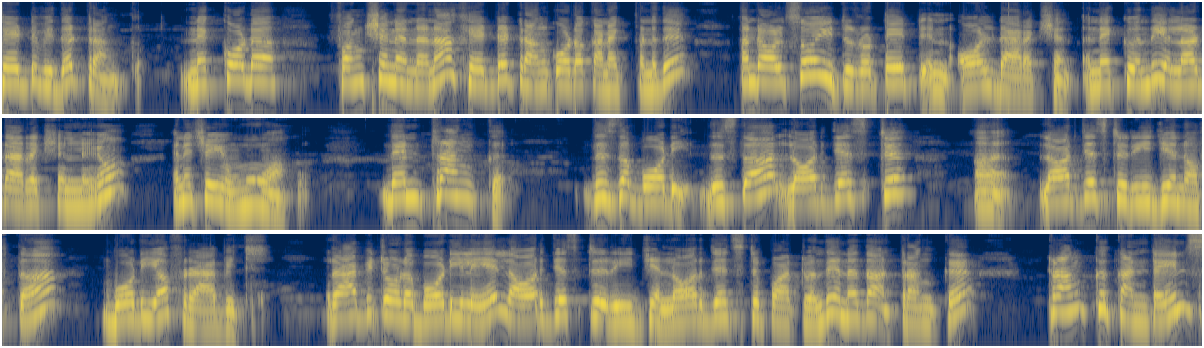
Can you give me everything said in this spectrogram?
head with the trunk நெக்கோட ஃபங்க்ஷன் என்னன்னா ஹெட்டை ட்ரங்கோட கனெக்ட் பண்ணுது and also it rotate in all direction neck வந்து எல்லா டைரக்ஷன்லையும் என்ன செய்யும் மூவ் ஆகும் then trunk this the body this the largest largest region of the body of rabbit ரேபிட்டோட பாடியிலேயே லார்ஜஸ்ட் ரீஜியன் லார்ஜஸ்ட் பார்ட் வந்து என்னதான் ட்ரங்க்கு trunk contains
